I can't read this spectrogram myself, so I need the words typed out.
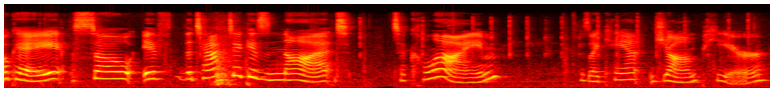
Okay, so if the tactic is not to climb, because I can't jump here.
